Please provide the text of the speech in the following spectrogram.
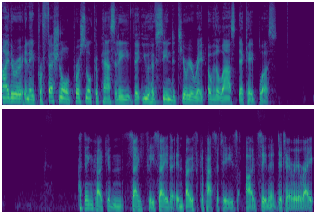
either in a professional or personal capacity that you have seen deteriorate over the last decade plus? I think I can safely say that in both capacities, I've seen it deteriorate.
